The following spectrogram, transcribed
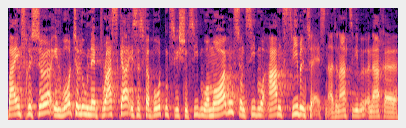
beim Friseur in Waterloo, Nebraska, ist es verboten, zwischen 7 Uhr morgens und 7 Uhr abends Zwiebeln zu essen. Also nach, Zwiebel, nach äh,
